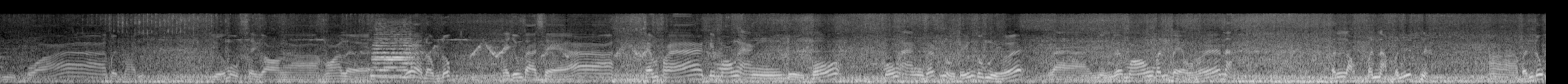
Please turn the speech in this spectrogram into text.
hình của Bình Thạnh giữa một Sài Gòn à, hoa lệ rất là đông đúc. thì chúng ta sẽ khám phá cái món ăn đường phố, món ăn rất nổi tiếng của người Huế là những cái món bánh bèo Huế nè, bánh lọc, bánh nậm, bánh ít nè, à, bánh đúc,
